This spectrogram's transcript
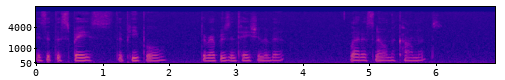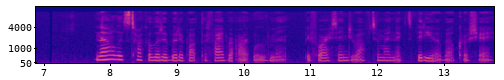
Is it the space, the people, the representation of it? Let us know in the comments. Now let's talk a little bit about the fiber art movement before I send you off to my next video about crochet.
